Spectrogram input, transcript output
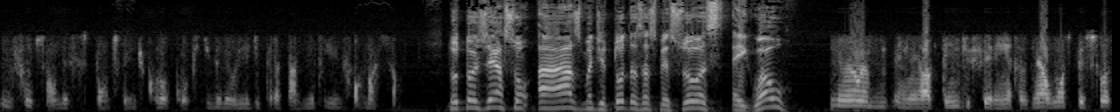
em função desses pontos que a gente colocou aqui de melhoria de tratamento de informação. Doutor Gerson, a asma de todas as pessoas é igual? Não, é, ela tem diferenças, né? Algumas pessoas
